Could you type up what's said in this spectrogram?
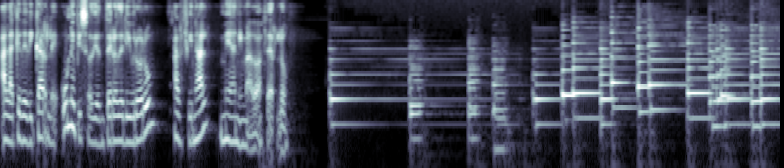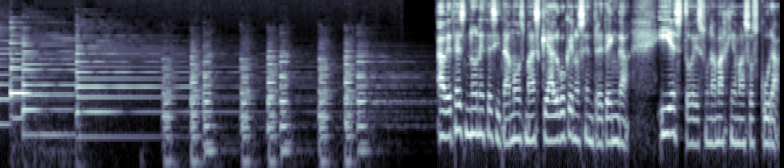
a la que dedicarle un episodio entero de Librorum, al final me he animado a hacerlo. A veces no necesitamos más que algo que nos entretenga, y esto es una magia más oscura.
